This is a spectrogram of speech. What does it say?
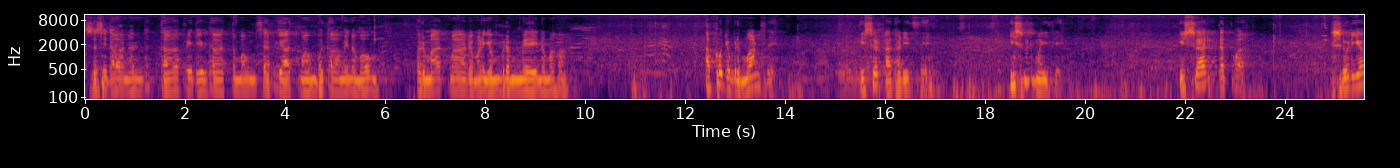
સસિદાનંદ દત્તાત્રેય દેવદાસ નમઃ સર્વ્યાત્મા ભૂતામે નમો પરમાત્મા રમણીયમ બ્રહ્મે નમઃ આખો જો બ્રહ્માંડ છે ઈશ્વર આધારિત છે ઈશ્વરમય છે ઈશ્વર તત્વ સૂર્ય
